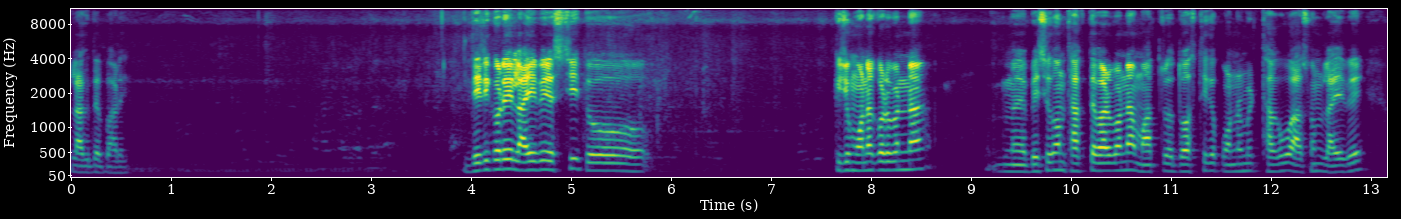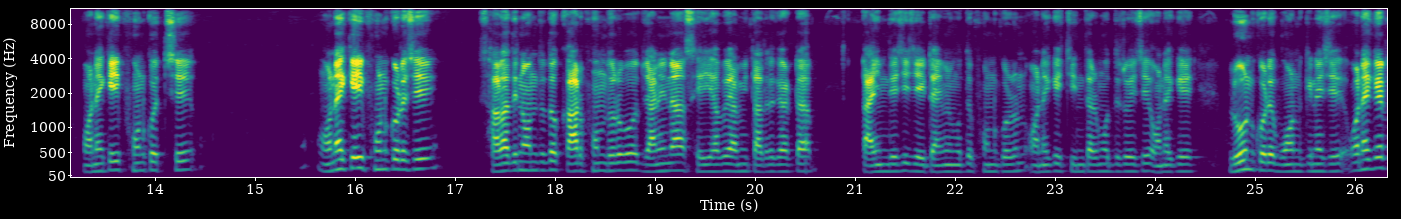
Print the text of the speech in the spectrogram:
লাগতে পারে। দেরি করে লাইভে এসছি, তো কিছু মনে করবেন না। বেশিক্ষণ থাকতে পারব না, মাত্র দশ থেকে পনেরো মিনিট থাকব আসুন লাইভে অনেকেই ফোন করছে, অনেকেই ফোন করেছে, সারাদিন অন্তত কার ফোন ধরবো জানি না, সেইভাবে আমি তাদেরকে একটা টাইম দিয়েছি যে এই টাইমের মধ্যে ফোন করুন। অনেকেই চিন্তার মধ্যে রয়েছে, অনেকে লোন করে বন্ড কিনেছে, অনেকের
